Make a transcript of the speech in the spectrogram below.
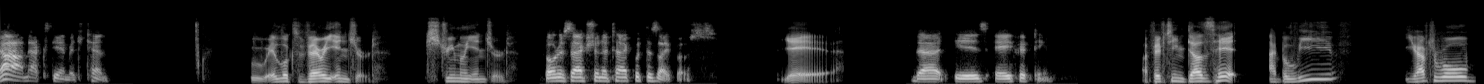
Ah, max damage ten. Ooh, it looks very injured. Extremely injured. Bonus action attack with the Xiphos. Yeah. That is a fifteen. A 15 does hit. I believe you have to roll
